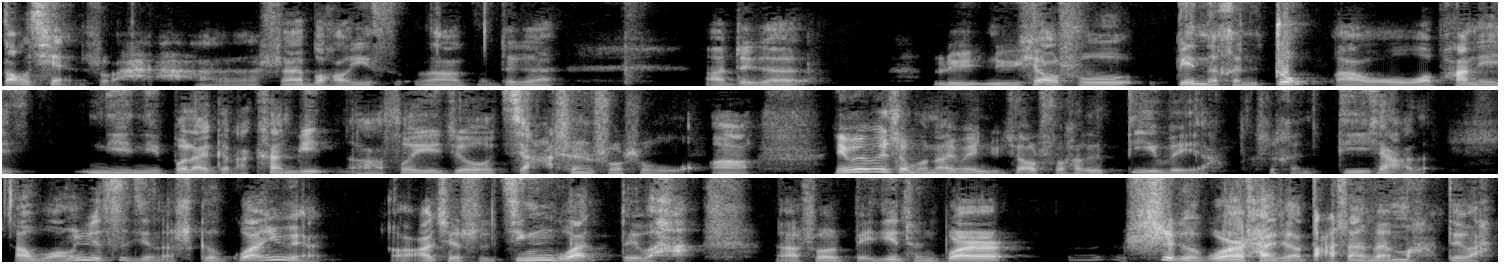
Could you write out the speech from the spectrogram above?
道歉说啊，实在不好意思啊，这个啊，这个吕吕孝叔病得很重啊，我我怕你。你你不来给他看病啊，所以就假称说是我啊，因为为什么呢？因为女教授她的地位啊是很低下的啊，王玉自己呢是个官员啊，而且是京官，对吧？啊，说北京城官儿是个官，他叫大三分嘛，对吧？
